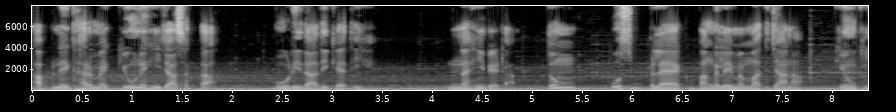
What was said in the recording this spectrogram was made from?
अपने घर में क्यों नहीं जा सकता? बूढ़ी दादी कहती है, नहीं बेटा, तुम उस ब्लैक बंगले में मत जाना, क्योंकि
